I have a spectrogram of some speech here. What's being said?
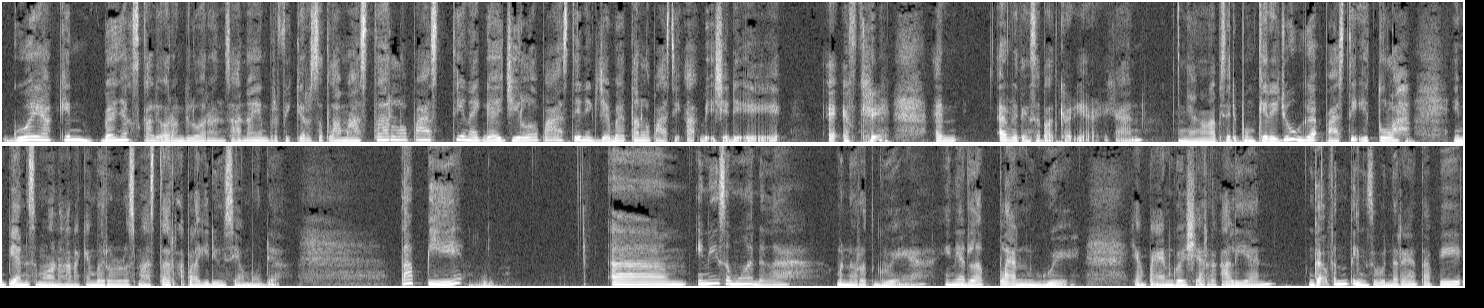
Gue yakin banyak sekali orang di luar sana yang berpikir setelah master lo pasti naik gaji lo pasti naik jabatan lo pasti A B C D E E F G and everything's about career ya kan? Yang nggak bisa dipungkiri juga pasti itulah impian semua anak-anak yang baru lulus master apalagi di usia muda. Tapi um, ini semua adalah menurut gue ya. Ini adalah plan gue yang pengen gue share ke kalian. Nggak penting sebenarnya tapi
